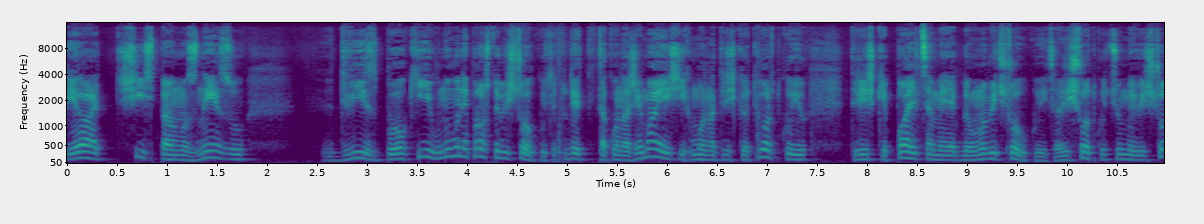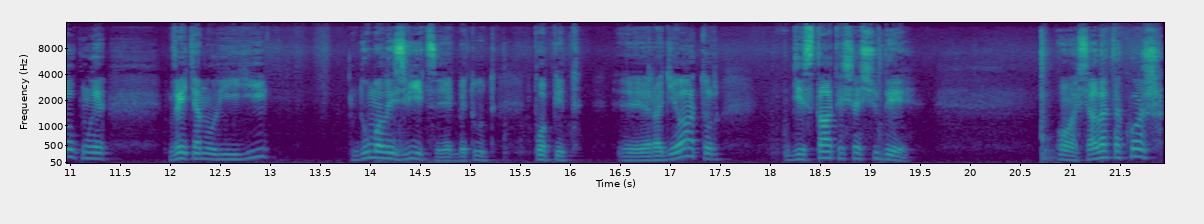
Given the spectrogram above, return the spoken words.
п'ять, шість, певно, знизу. Дві з боків, ну вони просто відщолкуються. Туди тако нажимаєш, їх можна трішки отверткою, трішки пальцями, якби воно відщолкується. Рішотку цю ми відщолкнули, витягнули її, думали звідси, якби тут попід е, радіатор, дістатися сюди. Ось, але також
